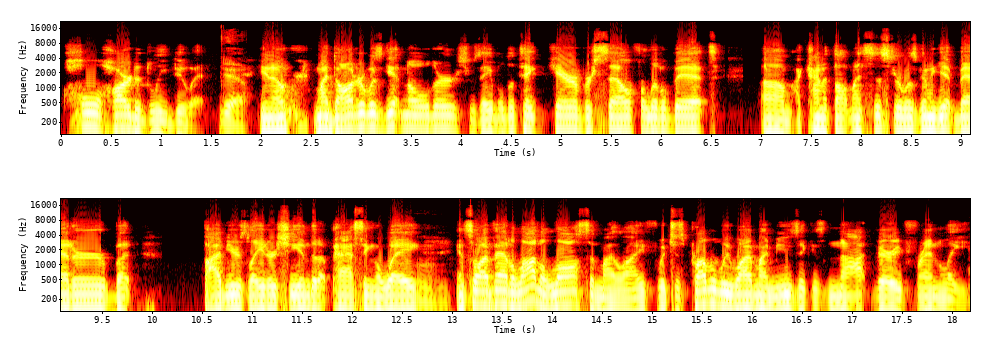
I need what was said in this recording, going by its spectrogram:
wholeheartedly do it. yeah. You know, my daughter was getting older; she was able to take care of herself a little bit. Um, I kind of thought my sister was going to get better, but five years later, she ended up passing away. Mhm. And so I've had a lot of loss in my life, which is probably why my music is not very friendly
